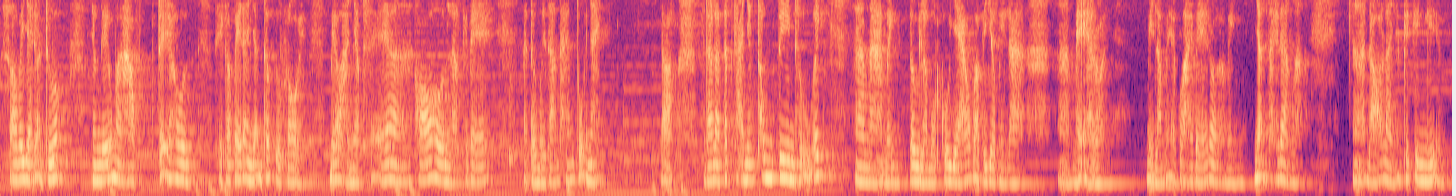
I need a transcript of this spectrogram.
so với giai đoạn trước. Nhưng nếu mà học trễ hơn thì các bé đã nhận thức được rồi. Bé hòa nhập sẽ à, khó hơn là cái bé từ 18 tháng tuổi này. Đó đó là tất cả những thông tin hữu ích à, mà mình, từ là một cô giáo và bây giờ mình là à, mẹ rồi. Mình là mẹ của hai bé rồi và mình nhận thấy rằng là đó là những cái kinh nghiệm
